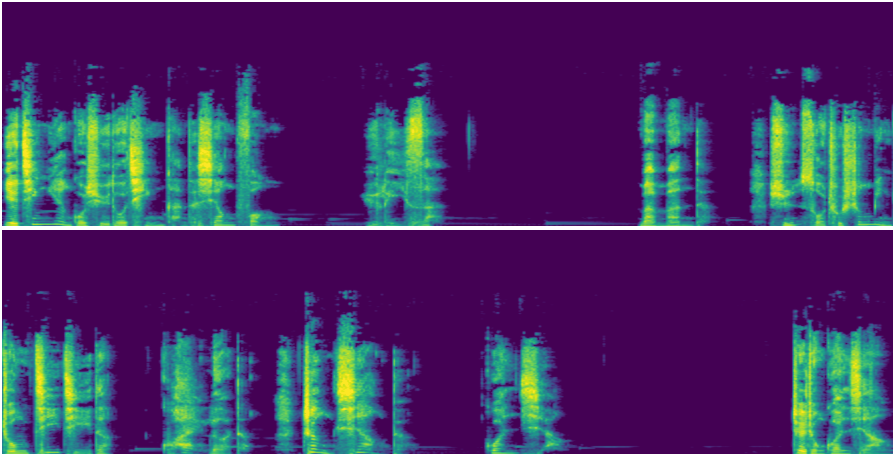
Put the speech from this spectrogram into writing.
也经验过许多情感的相逢与离散，慢慢的寻索出生命中积极的、快乐的、正向的观想。这种观想，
